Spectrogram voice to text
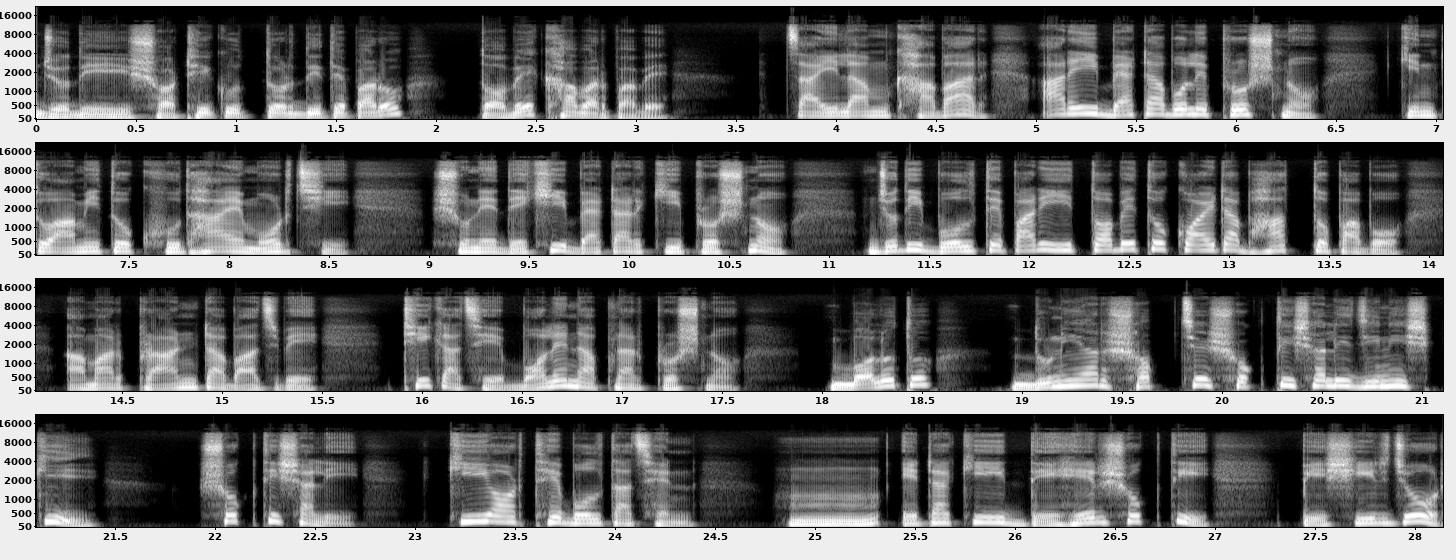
যদি সঠিক উত্তর দিতে পারো তবে খাবার পাবে। চাইলাম খাবার আর এই ব্যাটা বলে প্রশ্ন কিন্তু আমি তো ক্ষুধায় মরছি। শুনে দেখি ব্যাটার কি প্রশ্ন যদি বলতে পারি তবে তো কয়টা ভাত তো পাব আমার প্রাণটা বাঁচবে। ঠিক আছে বলেন আপনার প্রশ্ন। বলো তো দুনিয়ার সবচেয়ে শক্তিশালী জিনিস কি? শক্তিশালী? কি অর্থে বলতাছেন? হুম এটা কি দেহের শক্তি পেশির জোর?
